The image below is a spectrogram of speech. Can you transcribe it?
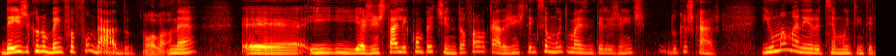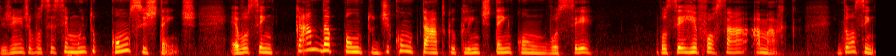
desde que o Nubank foi fundado, Olha lá. né? É, e, e a gente está ali competindo. Então eu falava, cara, a gente tem que ser muito mais inteligente do que os caras. E uma maneira de ser muito inteligente é você ser muito consistente. É você, em cada ponto de contato que o cliente tem com você, você reforçar a marca. Então, assim,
